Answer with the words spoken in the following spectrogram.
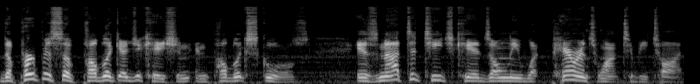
The purpose of public education in public schools is not to teach kids only what parents want to be taught,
